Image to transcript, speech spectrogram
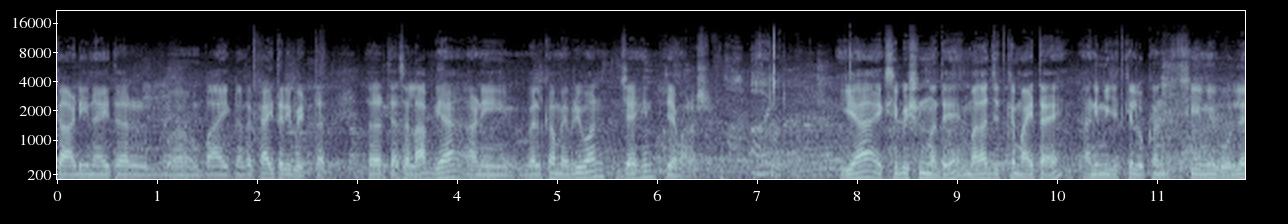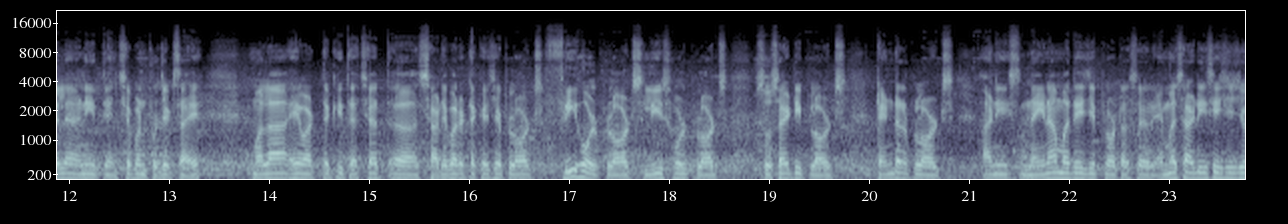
गाडी नाही तर बाईक नाही तर काहीतरी भेटतात. तर त्याचा लाभ घ्या आणि वेलकम एव्हरी वन जय हिंद जय महाराष्ट्र. या एक्झिबिशनमध्ये मला जितकं माहीत आहे आणि मी जितके लोकांशी मी बोललेलं आहे आणि त्यांचे पण प्रोजेक्ट्स आहे मला हे वाटतं की त्याच्यात साडेबारा टक्क्याचे plots free hold plots lease hold plots society plots tender plots आणि नैनामध्ये जे प्लॉट असतात एम एस आर डी सीचे जे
